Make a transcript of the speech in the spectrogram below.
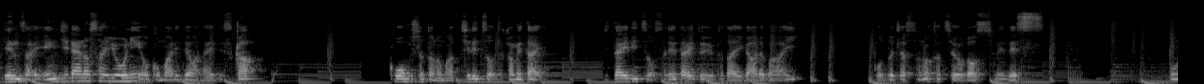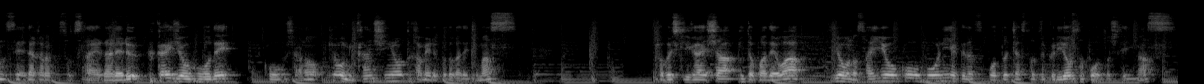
現在エンジニアの採用にお困りではないですか？候補者とのマッチ率を高めたい、辞退率を下げたいという課題がある場合、ポッドキャストの活用がおすすめです。音声だからこそ伝えられる深い情報で候補者の興味関心を高めることができます。株式会社ピトパでは企業の採用広報に役立つポッドキャスト作りをサポートしています。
